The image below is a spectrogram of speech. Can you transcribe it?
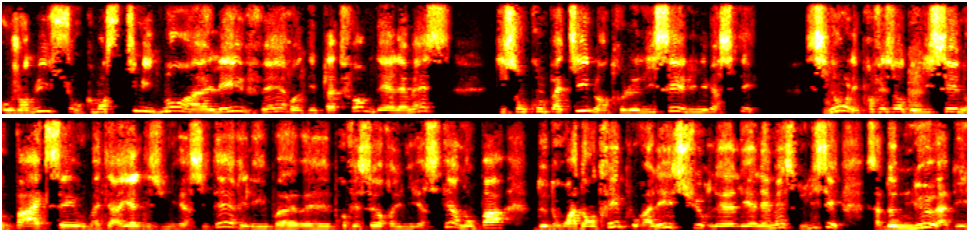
Aujourd'hui, on commence timidement à aller vers des plateformes, des LMS, qui sont compatibles entre le lycée et l'université. Sinon, les professeurs de lycée n'ont pas accès au matériel des universitaires et les euh, professeurs universitaires n'ont pas de droit d'entrée pour aller sur les, LMS du lycée. Ça donne lieu à des,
